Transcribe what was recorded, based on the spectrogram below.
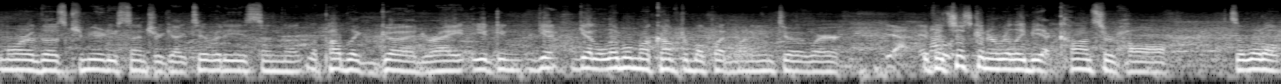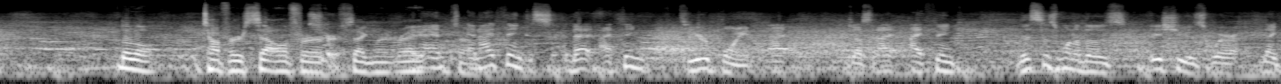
more of those community-centric activities and the, the public good, right? You can get get a little more comfortable putting money into it. Where Yeah, if it's w- just going to really be a concert hall, it's a little little tougher sell for Sure. segment, right? And, and, So- and I think that I think to your point, I, Justin, I, I think this is one of those issues where like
